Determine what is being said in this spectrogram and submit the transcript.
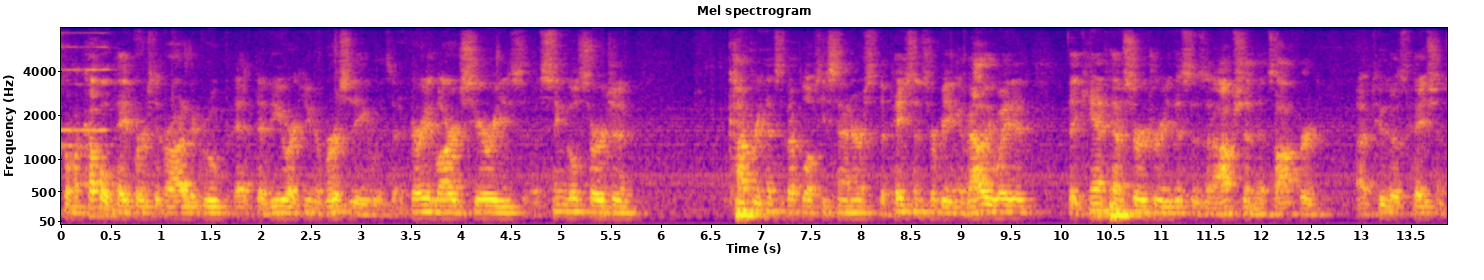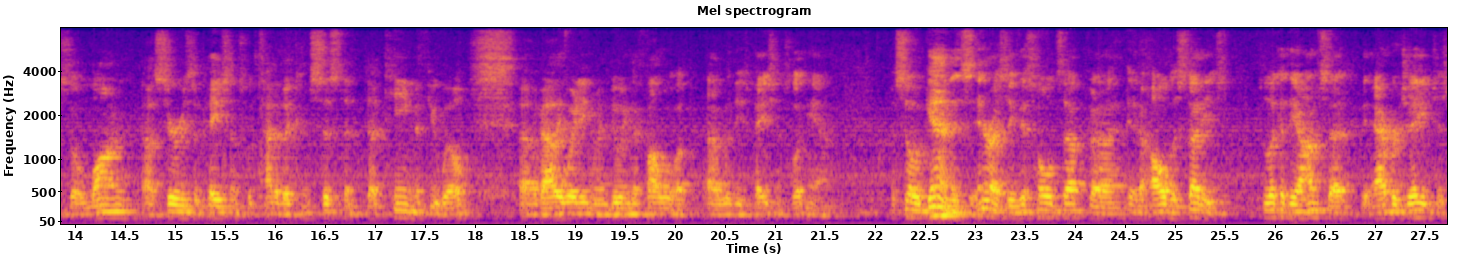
from a couple papers that are out of the group at New York University. It was a very large series, a single surgeon, comprehensive epilepsy centers. The patients are being evaluated. They can't have surgery. This is an option that's offered uh, to those patients. So long uh, series of patients with kind of a consistent uh, team, if you will, uh, evaluating and doing the follow-up uh, with these patients, looking at. So again, it's interesting. This holds up uh, in all the studies. If you look at the onset, the average age is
